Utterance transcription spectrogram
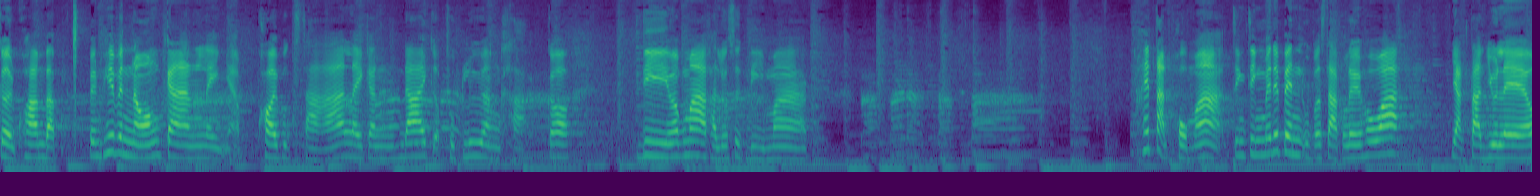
เกิดความแบบเป็นพี่เป็นน้องกันอะไรอย่างเงี้ยคอยปรึกษาอะไรกันได้เกือบทุกเรื่องค่ะ ก็ดีมากๆค่ะรู้สึกดีมาก ให้ตัดผมอะจริง ๆ ไม่ได้เป็นอุปสรรคเลย เพราะว่าอยากตัดอยู่แล้ว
